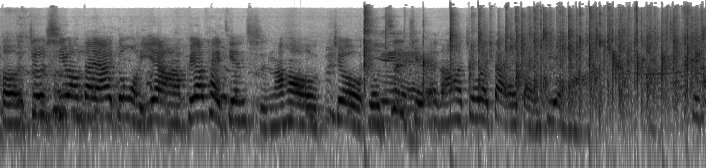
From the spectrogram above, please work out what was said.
呃，就希望大家跟我一样啊，不要太坚持，然后就有自觉，然后就会带来改变嘛。谢谢，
